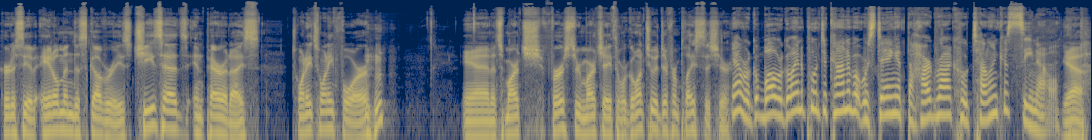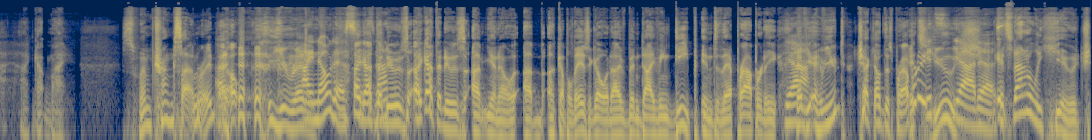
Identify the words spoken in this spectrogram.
courtesy of Edelman Discoveries, Cheeseheads in Paradise, 2024, Mm-hmm. And it's March 1st through March 8th. And we're going to a different place this year. Yeah, we're go- well, we're going to Punta Cana, but we're staying at the Hard Rock Hotel and Casino. Yeah, I got my swim trunks on right now. you're ready. I noticed. I got It's the not- news. I got the news. Um, you know, uh, a couple days ago, and I've been diving deep into that property. Yeah. Have you, have you checked out this property? It's huge. Yeah, it is. It's not only huge;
